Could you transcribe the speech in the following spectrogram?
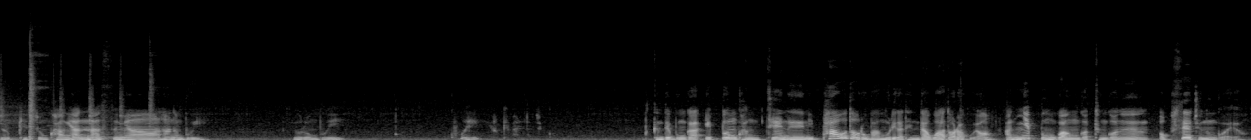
이렇게 좀 광이 안 났으면 하는 부위. 요런 부위. 코에. 근데 뭔가 예쁜 광채는 이 파우더로 마무리가 된다고 하더라고요. 안 예쁜 광 같은 거는 없애주는 거예요.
